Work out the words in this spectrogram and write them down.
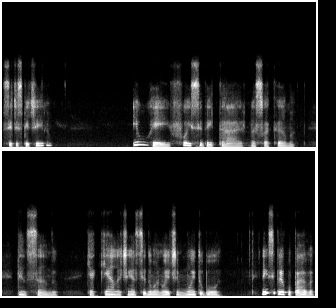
Se despediram e o rei foi se deitar na sua cama, pensando que aquela tinha sido uma noite muito boa. Nem se preocupava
